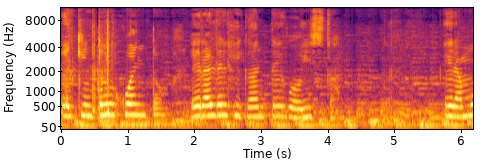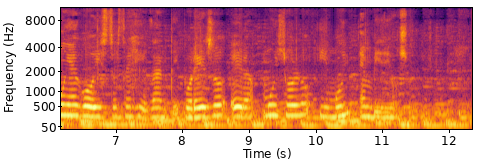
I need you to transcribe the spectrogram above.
El quinto cuento era el del gigante egoísta. Era muy egoísta este gigante y por eso era muy solo y muy envidioso.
